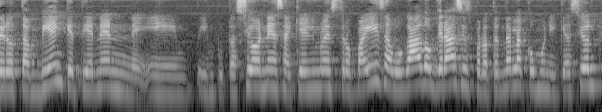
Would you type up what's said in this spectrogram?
pero también que tienen eh, imputaciones aquí en nuestro país. Abogado, gracias por atender la comunicación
